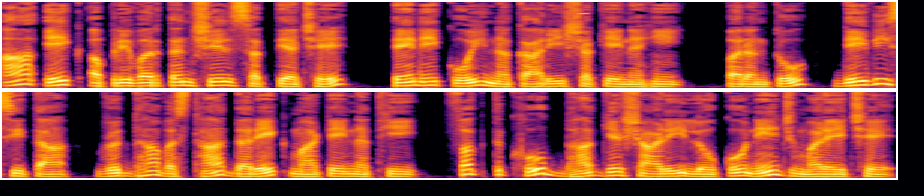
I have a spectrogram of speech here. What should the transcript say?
આ એક અપરિવર્તનશીલ સત્ય છે, તેને કોઈ નકારી શકે નહીં, પરંતુ દેવી સીતા વૃદ્ધાવસ્થા દરેક માટે નથી, ફક્ત ખૂબ ભાગ્યશાળી લોકોને જ મળે છે,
